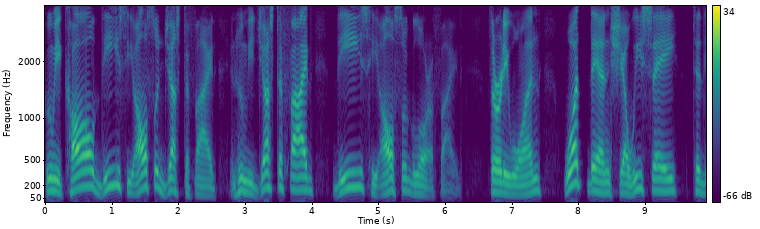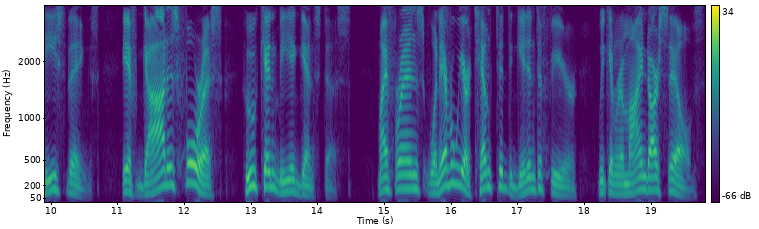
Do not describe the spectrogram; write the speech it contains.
Whom he called, these he also justified. And whom he justified, these he also glorified. 31. What then shall we say to these things? If God is for us, who can be against us? My friends, whenever we are tempted to get into fear, we can remind ourselves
